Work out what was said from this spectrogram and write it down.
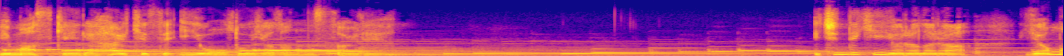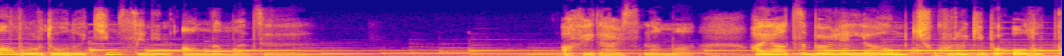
Bir maskeyle herkese iyi olduğu yalanını söyleyen. İçindeki yaralara yama vurduğunu kimsenin anlamadığı. Affedersin ama hayatı böyle lağım çukuru gibi olup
